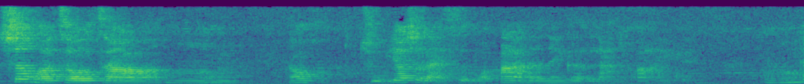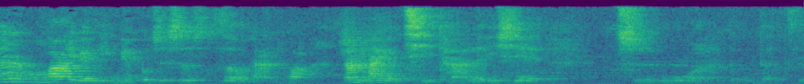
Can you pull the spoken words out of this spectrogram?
生活周遭，嗯，然后主要是来自我爸的那个兰花园，嗯，但是花园里面不只是只有兰花，那还有其他的一些植物啊等等之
